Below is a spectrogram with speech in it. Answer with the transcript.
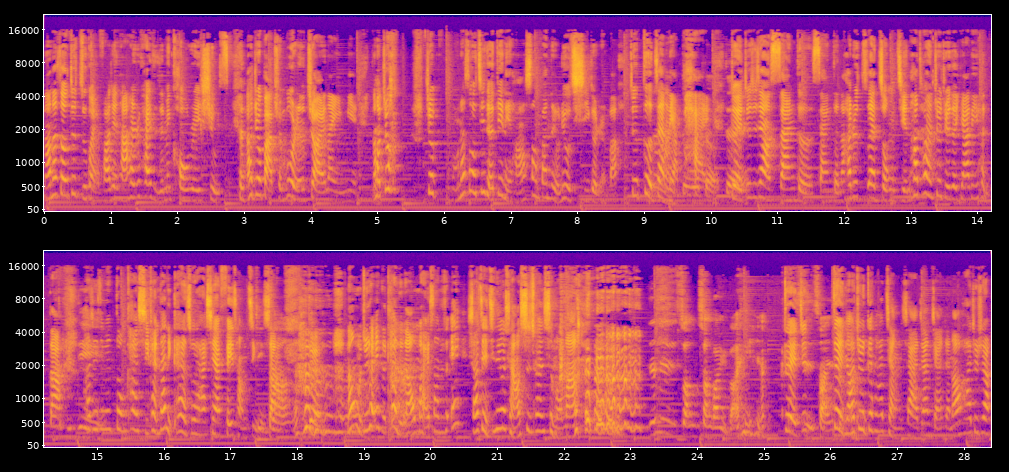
然后那时候就主管也发现他，他就开始这边抠 red shoes，然后就把全部人都叫来那一面，然后就就我们那时候记得店里好像上班的有六七个人吧，就各站两排，对，对，就是这样三个三个，然后他就在中间，他突然就觉得压力很大，他在这边东看西看，但你看得出来他现在非常紧张，紧张对。然后我们就一直看着，然后我们还上去说，哎，小姐今天又想要试。穿什么吗？就是双双关语吧？对，就对，然后就跟他讲一下，这样讲一讲，然后他就这样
